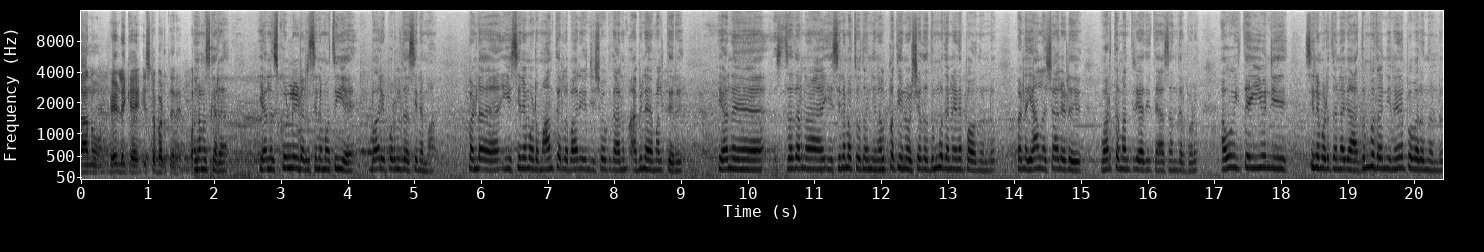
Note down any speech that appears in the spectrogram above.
ನಾನು ಹೇಳಲಿಕ್ಕೆ ಇಷ್ಟಪಡ್ತೇನೆ. ನಮಸ್ಕಾರ. ಯಾನ ಸ್ಕೂಲ್ ಲೀಡರ್ ಸಿನಿಮಾ ತೀಯೆ ಭಾರಿ ಪೊರ್ಲದ ಸಿನಿಮಾ. ಪಂಡ ಈ ಸಿನಿಮಾಡು ಮಾಂತೆರ್ಲ ಭಾರಿ ಒಂಜಿ ಶೋಕದ ಅಭಿನಯ ಮಲ್ತೇರು. ಯಾನ್ ಸಾಧಾರಣ ಈ ಸಿನಿಮಾ ತೂದ ಒಂಜಿ ನಲ್ಪತ್ತೈನು ವರ್ಷದ ದುಮ್ಮದ ನೆನಪ ಒಂದುಂಡು ಪಂಡ ಯಾನ ಶಾಲೆಡ್ ವಾರ್ತಾ ಮಂತ್ರಿ ಆದಿತ್ತೆ ಆ ಸಂದರ್ಭಡು. ಅವು ಇತ್ತೆ ಈ ಒಂಜಿ ಸಿನಿಮಾಡು ತನಗ ಆ ದುಮ್ಮದ ಒಂಜಿ ನೆನಪು ಬರೋದುಂಡು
